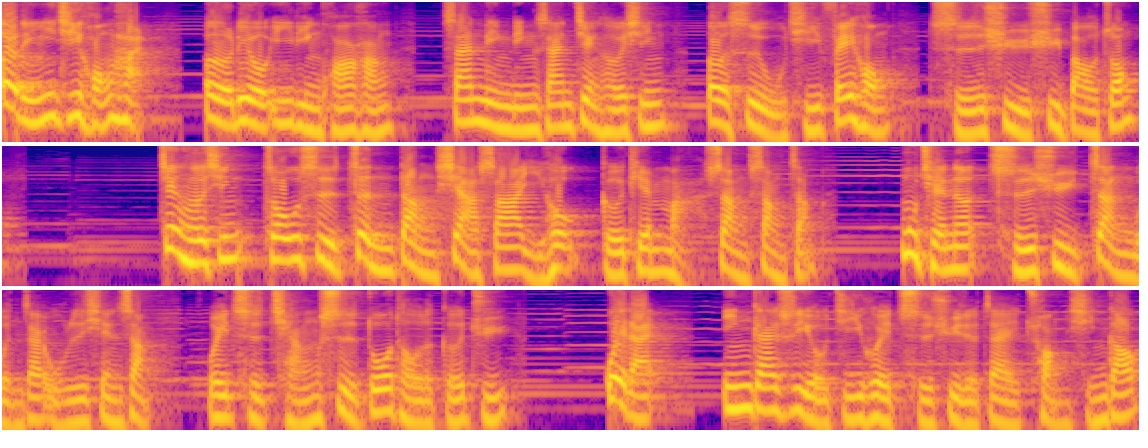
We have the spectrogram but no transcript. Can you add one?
二零一七红海。二六一零华航、三零零三建核心、二四五七飞鸿持续续报中。建核心周四震荡下杀以后，隔天马上上涨。目前呢，持续站稳在五日线上，维持强势多头的格局。未来应该是有机会持续的再创新高。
